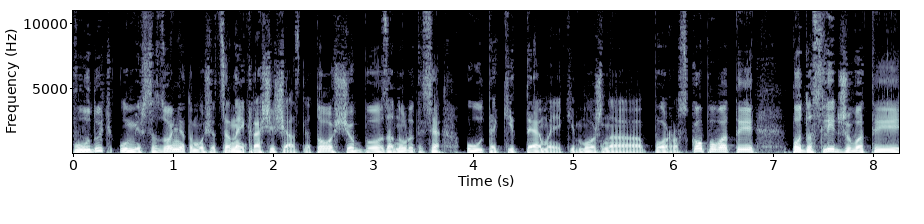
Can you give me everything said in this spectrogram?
будуть у міжсезоння, тому що це найкращий час для того, щоб зануритися у такі теми, які можна порозкопувати, подосліджувати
